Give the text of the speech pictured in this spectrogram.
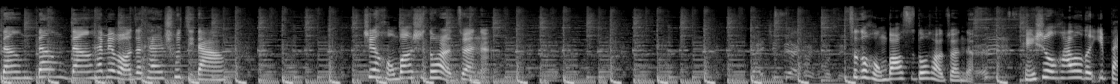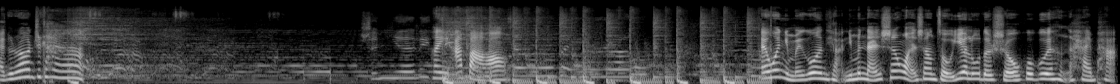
当当当，还没有宝宝再开初级的。这个红包是多少钻呢？这个红包是多少钻的？感谢我花落的一百个荣耀之卡。欢迎阿宝。哎，问你们一个问题啊，你们男生晚上走夜路的时候会不会很害怕？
